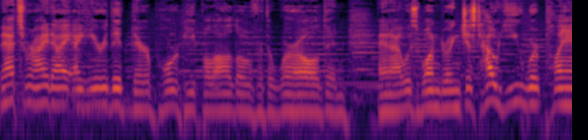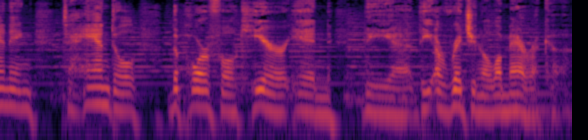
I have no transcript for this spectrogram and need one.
That's right. I, I hear that there are poor people all over the world, and and I was wondering just how you were planning to handle the poor folk here in the uh, the original America.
